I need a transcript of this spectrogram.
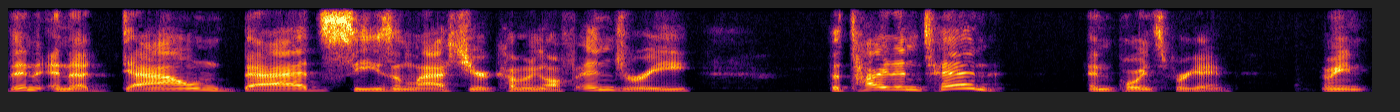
Then in a down bad season last year, coming off injury, the tight end 10 in points per game. I mean,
